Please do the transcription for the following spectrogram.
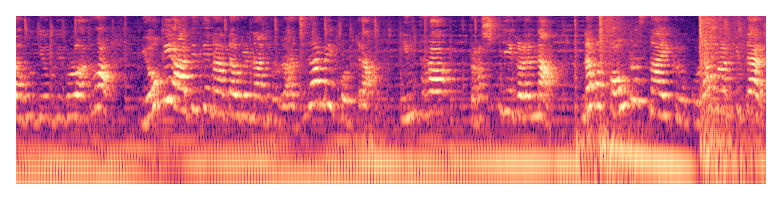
ಸಹೋದ್ಯೋಗಿಗಳು ಅಥವಾ ಯೋಗಿ ಆದಿತ್ಯನಾಥ್ ಅವರನ್ನಾದ್ರೂ ರಾಜೀನಾಮೆ ಕೊಟ್ರ? ಇಂತಹ ಪ್ರಶ್ನೆಗಳನ್ನ ನಮ್ಮ ಕಾಂಗ್ರೆಸ್ ನಾಯಕರು ಕೂಡ ಮಾಡ್ತಿದ್ದಾರೆ.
